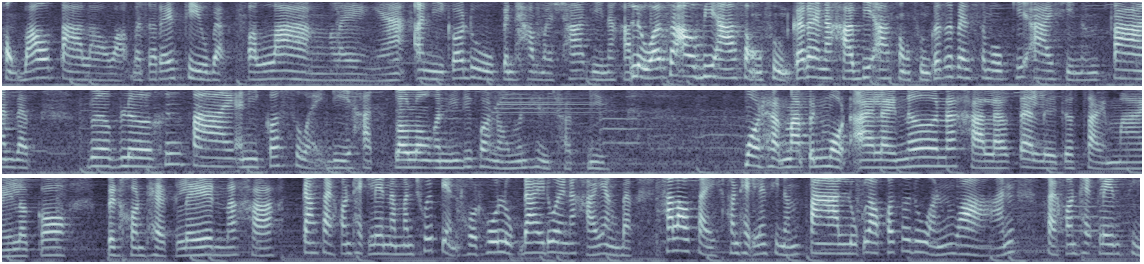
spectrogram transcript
ของเบ้าตาเราอะ่ะ มันจะได้ฟีลแบบฝรั่งอะไรอย่างเงี้ย อันนี้ก็ดูเป็นธรรมชาติดีนะคะ หรือว่าจะเอา BR 2 0ก็ได้นะคะ BR 2 0ก็จะเป็น smoky eye สีน้ำตาลแบบเบลอๆขึ้นไป อันนี้ก็สวยดีค่ะ เราลองอันนี้ดีกว่าน้องมันเห็นชัดดี หมวดถัดมาเป็นโหมดอายไลเนอร์นะคะ แล้วแต่เลยจะใส่ไม้แล้วก็เป็นคอนแทคเลนส์นะคะ การใส่คอนแทคเลนส์นะมันช่วยเปลี่ยนโท a l ลุคได้ด้วยนะคะ อย่างแบบถ้าเราใส่คอนแทคเลนส์สีน้ำตาลลุคเราก็จะดูหวานหวานๆใส่คอนแทคเลนส์สี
